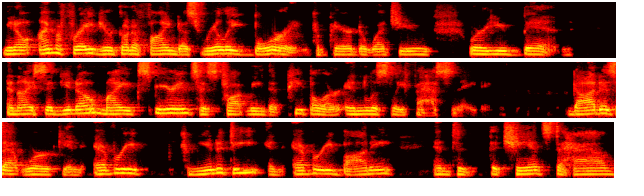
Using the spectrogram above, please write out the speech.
you know, I'm afraid you're going to find us really boring compared to what you where you've been. And I said, you know, my experience has taught me that people are endlessly fascinating. God is at work in every community, in every body, and to the chance to have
